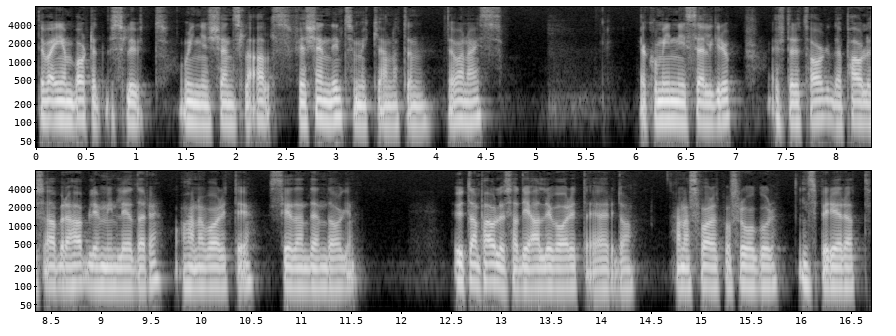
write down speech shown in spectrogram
Det var enbart ett beslut och ingen känsla alls, för jag kände inte så mycket annat än det var nice. Jag kom in i cellgrupp efter ett tag där Paulus Abraha blev min ledare och han har varit det sedan den dagen. Utan Paulus hade jag aldrig varit där jag är idag. Han har svarat på frågor, inspirerat,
